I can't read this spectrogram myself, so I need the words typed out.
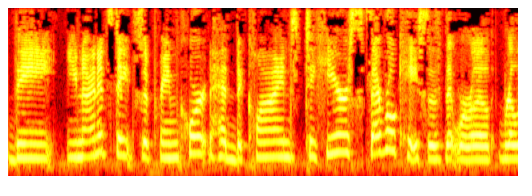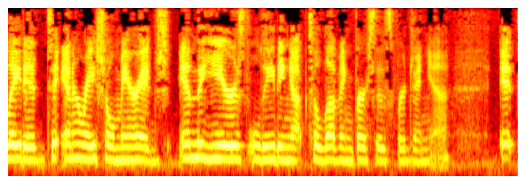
The United States Supreme Court had declined to hear several cases that were related to interracial marriage in the years leading up to Loving versus Virginia. It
